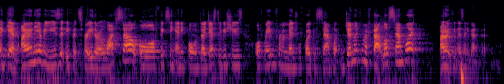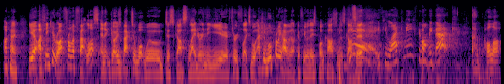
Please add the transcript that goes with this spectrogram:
again, I only ever use it if it's for either a lifestyle or fixing any form of digestive issues, or from even from a mental focus standpoint. Generally, from a fat loss standpoint, I don't think there's any benefit. Okay. Yeah, I think you're right from a fat loss, and it goes back to what we'll discuss later in the year through flexible. Actually, we'll probably have like a few of these podcasts and discuss it. yeah, if you like me, if you want me back. Holla.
